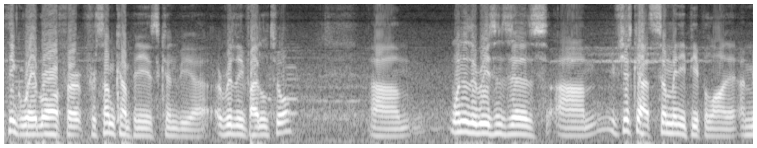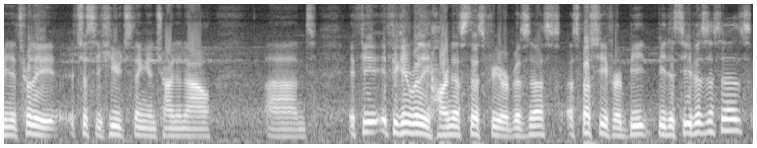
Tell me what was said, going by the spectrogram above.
think Weibo for, for some companies can be a, a really vital tool. Um, one of the reasons is um, you've just got so many people on it. I mean, it's really, it's just a huge thing in China now. And if you, if you can really harness this for your business, especially for B, B2C businesses,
